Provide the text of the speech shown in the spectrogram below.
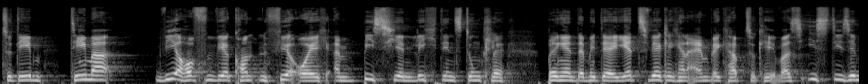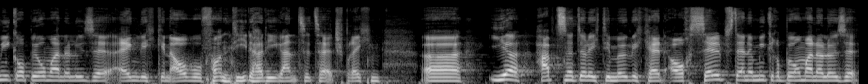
zu dem Thema. Wir hoffen, wir konnten für euch ein bisschen Licht ins Dunkle bringen, damit ihr jetzt wirklich einen Einblick habt, okay, was ist diese Mikrobiomanalyse eigentlich genau, wovon die da die ganze Zeit sprechen. Äh, ihr habt natürlich die Möglichkeit, auch selbst eine Mikrobiomanalyse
